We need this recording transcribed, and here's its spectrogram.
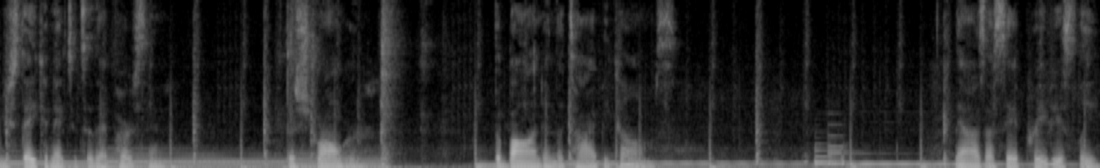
you stay connected to that person, the stronger the bond and the tie becomes. Now, as I said previously,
